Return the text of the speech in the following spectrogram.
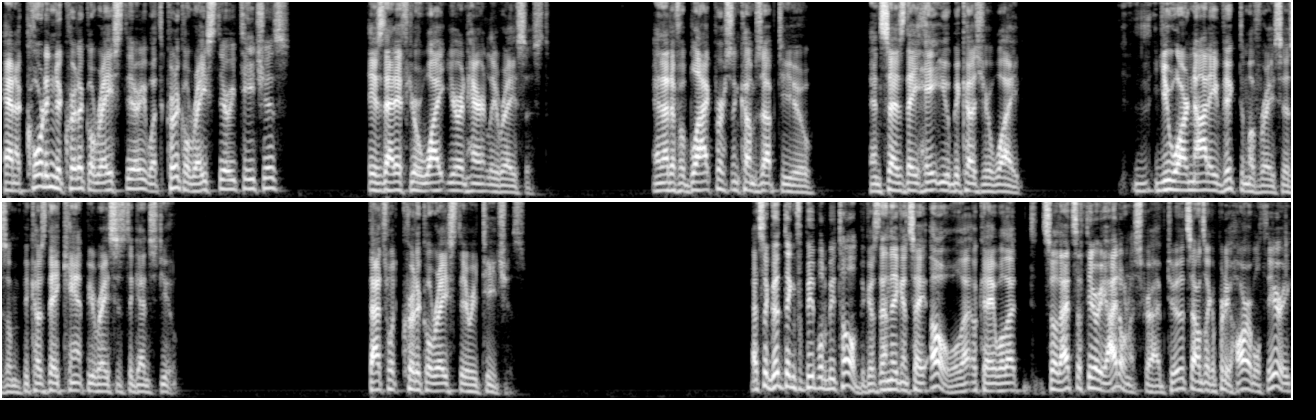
And according to critical race theory, what critical race theory teaches is that if you're white, you're inherently racist. And that if a black person comes up to you and says they hate you because you're white, you are not a victim of racism because they can't be racist against you. That's what critical race theory teaches. That's a good thing for people to be told because then they can say, "Oh, well, okay, well, that, so that's a theory I don't ascribe to. That sounds like a pretty horrible theory."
